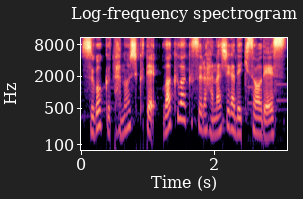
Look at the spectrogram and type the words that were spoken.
すごく楽しくてワクワクする話ができそうです。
